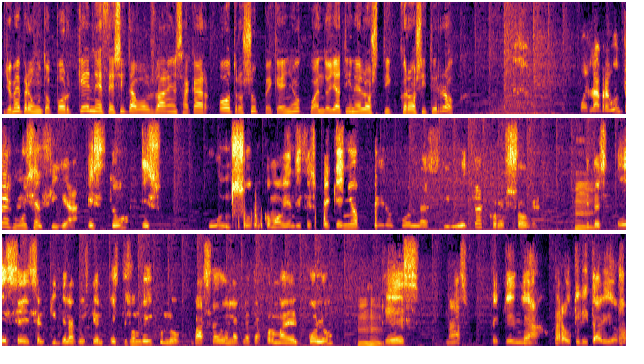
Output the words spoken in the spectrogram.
Yo me pregunto, ¿por qué necesita Volkswagen sacar otro sub pequeño cuando ya tiene los T-Cross y T-Rock? Pues la pregunta es muy sencilla. Esto es un sub, como bien dices, pequeño, pero con la silueta crossover. Hmm. Entonces, ese es el kit de la cuestión. Este es un vehículo basado en la plataforma del Polo, que es más pequeña para utilitarios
